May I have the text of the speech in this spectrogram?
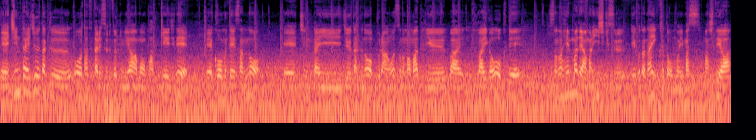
えー、賃貸住宅を建てたりする時にはもうパッケージで、え、工務店さんの、え賃貸住宅のプランをそのままっていう場合場合が多くてその辺まであまり意識するっていうことはないかと思います。ましてや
